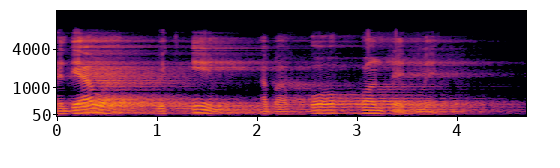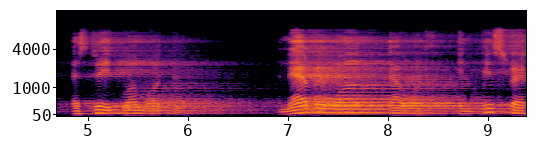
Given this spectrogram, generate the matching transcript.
And there were with him about four hundred men. Let's do it one more time. And everyone that was in distress,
